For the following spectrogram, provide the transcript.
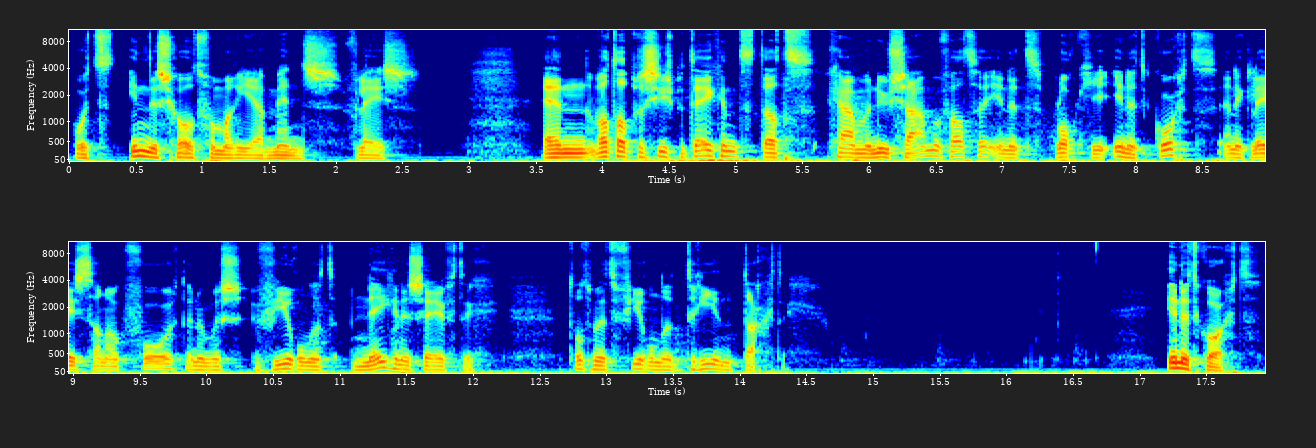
wordt in de schoot van Maria mens, vlees. En wat dat precies betekent, dat gaan we nu samenvatten in het blokje in het kort. En ik lees dan ook voor de nummers 479 tot en met 483. In het kort.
